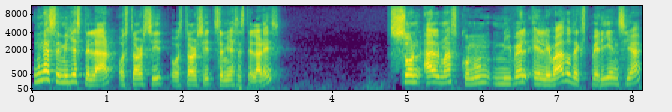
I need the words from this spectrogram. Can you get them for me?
Una semilla estelar, o star seed, o star seed, semillas estelares, son almas con un nivel elevado de experiencia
